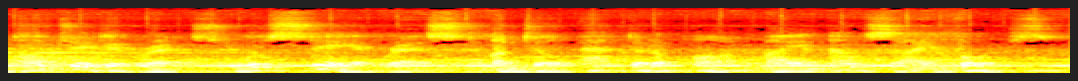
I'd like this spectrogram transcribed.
sit at rest will stay at rest until acted upon by an outside force.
